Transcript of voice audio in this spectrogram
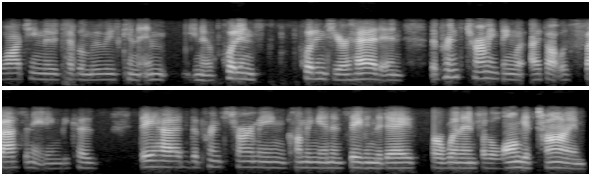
watching those type of movies can you know put in put into your head and the Prince Charming thing I thought was fascinating because they had the Prince Charming coming in and saving the day for women for the longest time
